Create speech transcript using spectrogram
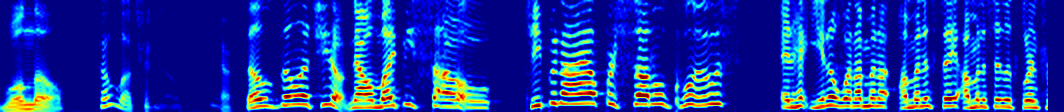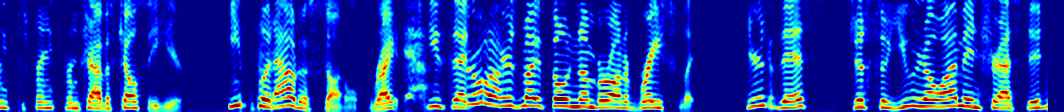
we'll know. He'll let you know. Yeah. They'll, they'll let you know. Now, it might be subtle. Keep an eye out for subtle clues. And hey, you know what I'm gonna I'm gonna say I'm gonna say let's learn from from from Travis Kelce here. He put out a subtle, right? he said, sure. "Here's my phone number on a bracelet. Here's this, just so you know I'm interested."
